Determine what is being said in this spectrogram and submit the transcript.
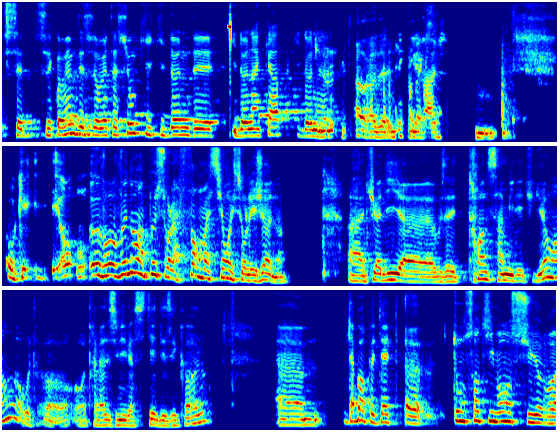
c'est quand même des orientations qui, qui donnent des qui donnent un cap, qui donnent un, éclairage. Hmm. Ok. Et revenons un peu sur la formation et sur les jeunes. Euh, tu as dit, euh, vous avez 35 000 étudiants hein, au, au, au, travers des universités et des écoles. Euh, d'abord peut-être ton sentiment sur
